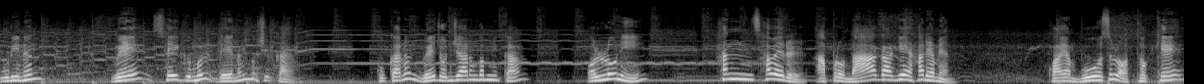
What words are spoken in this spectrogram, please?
우리는 왜 세금을 내는 것일까요? 국가는 왜 존재하는 겁니까? 언론이 한 사회를 앞으로 나아가게 하려면 과연 무엇을 어떻게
